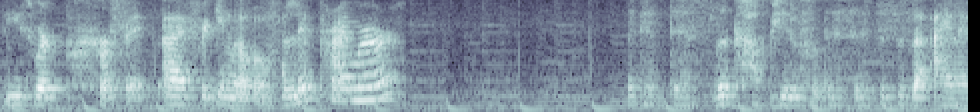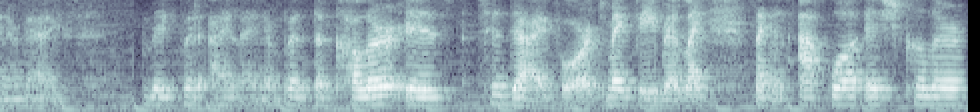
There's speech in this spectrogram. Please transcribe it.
These work perfect. I freaking love them lip primer. Look at this. Look how beautiful this is. This is an eyeliner guys. Liquid eyeliner. But the color is to die for. It's my favorite. Like it's like an aqua-ish color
